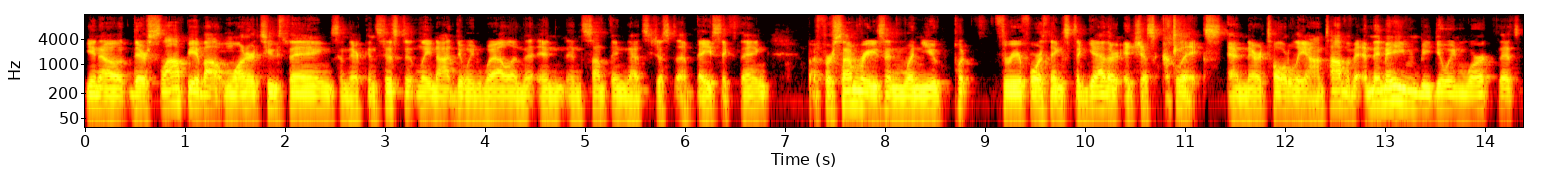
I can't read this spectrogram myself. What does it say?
you know, they're sloppy about one or two things and they're consistently not doing well in, the, in, in something that's just a basic thing. But for some reason, when you put three or four things together, it just clicks and they're totally on top of it. And they may even be doing work that's,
